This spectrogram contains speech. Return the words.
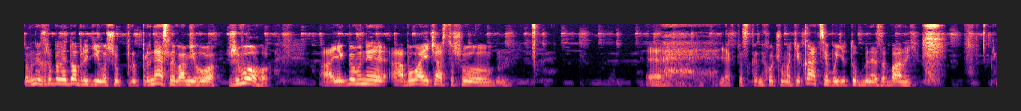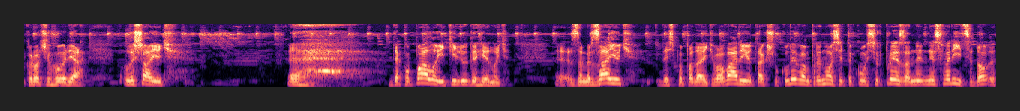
то вони зробили добре діло, що принесли вам його живого. А якби вони, а буває часто, що. Е, як то сказати, не хочу матюкатися, бо Ютуб мене забанить. Коротше говоря, лишають де попало, і ті люди гинуть. Е, замерзають, десь попадають в аварію. Так що, коли вам приносять такого сюрприза, не, не сваріться. До,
